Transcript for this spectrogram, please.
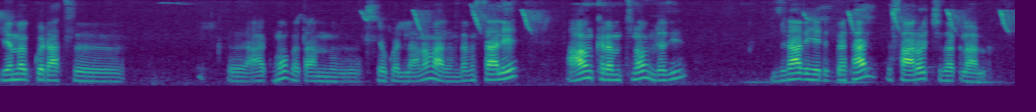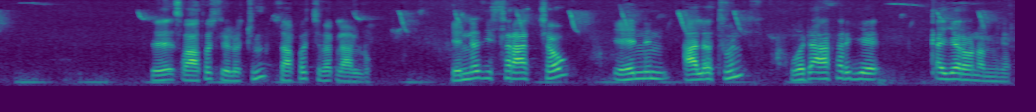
የመጎዳት አቅሙ በጣም የጎላ ነው ማለት ነው። ለምሳሌ አሁን ክረምት ነው፣ እንደዚህ ዝናብ ይሄድበታል፣ ሳሮች ይበቅላሉ፣ እጽዋቶች፣ ሌሎችም ዛፎች ይበቅላሉ። የእነዚህ ስራቸው ይህንን አለቱን ወደ አፈር እየቀየረው ነው የሚሄድ።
